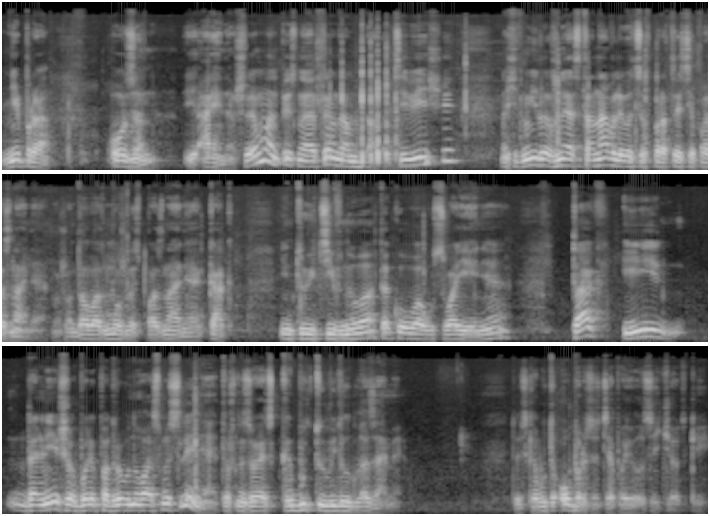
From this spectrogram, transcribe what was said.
не про Озан и Айна Шема. Написано, Ашем нам дал эти вещи. Значит, мы не должны останавливаться в процессе познания. Потому что он дал возможность познания как интуитивного такого усвоения, так и дальнейшего, более подробного осмысления. То, что называется, как будто увидел глазами. То есть, как будто образ у тебя появился четкий.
